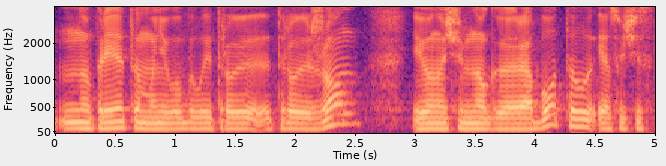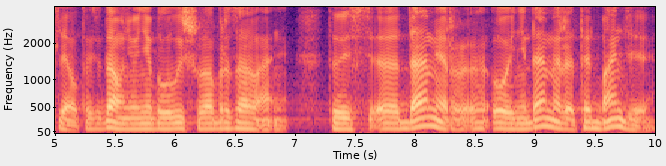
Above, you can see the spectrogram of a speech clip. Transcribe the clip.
но при этом у него было и трое, трое жен, и он очень много работал и осуществлял. То есть, да, у него не было высшего образования. То есть, э, Дамер, э, ой, не Дамер, а Тед Банди,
